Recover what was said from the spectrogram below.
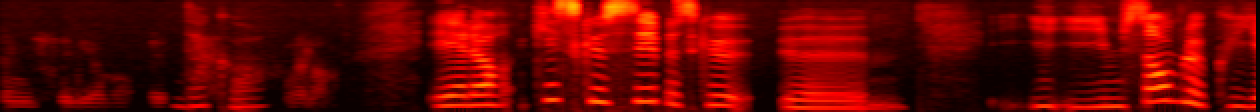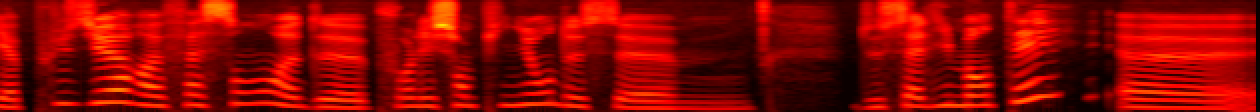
ce mycélium, en fait. D'accord. Voilà. Et alors, qu'est-ce que c'est? Parce que euh, il, il me semble qu'il y a plusieurs façons de, pour les champignons de se, de s'alimenter. Euh,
